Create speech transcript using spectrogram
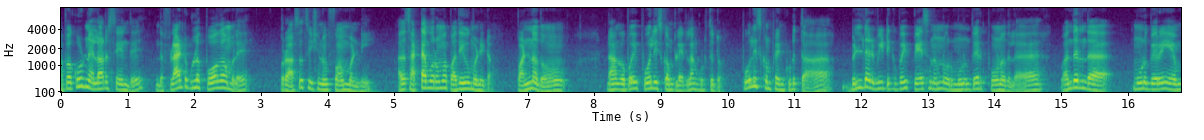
அப்போ கூட்டின எல்லாரும் சேர்ந்து இந்த ஃப்ளாட்டுக்குள்ளே போகாமலே ஒரு அசோசியேஷனும் ஃபார்ம் பண்ணி அதை சட்டபூர்வமாக பதிவு பண்ணிட்டோம். பண்ணதும் நாங்கள் போய் போலீஸ் கம்ப்ளைண்ட்லாம் கொடுத்துட்டோம். போலீஸ் கம்ப்ளைண்ட் கொடுத்தா பில்டர் வீட்டுக்கு போய் பேசணும்னு ஒரு மூணு பேர் போனதில் வந்திருந்த மூணு பேரும் என்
